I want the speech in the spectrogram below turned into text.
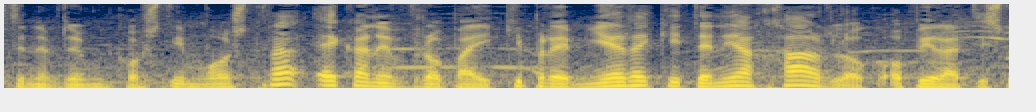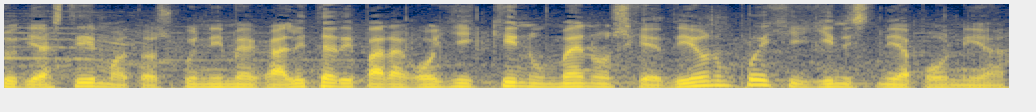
Στην 70η Μόστρα έκανε ευρωπαϊκή πρεμιέρα και η ταινία Harlock, ο πειρατής του διαστήματος, που είναι η μεγαλύτερη παραγωγή κινουμένων σχεδίων που έχει γίνει στην Ιαπωνία.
